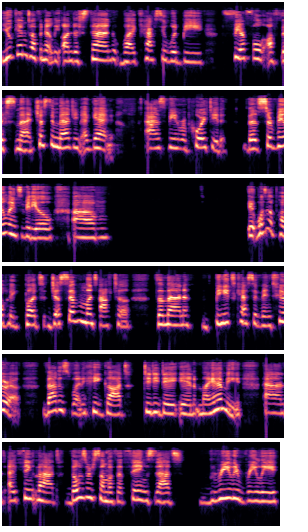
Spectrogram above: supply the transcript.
you can definitely understand why Cassie would be fearful of this man. Just imagine again, as being reported, the surveillance video, um, it wasn't public, but just seven months after the man beat Cassie Ventura, that is when he got Diddy Day in Miami. And I think that those are some of the things that really, really,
